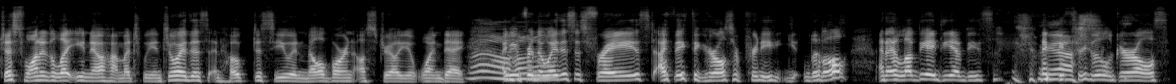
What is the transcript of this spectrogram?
Just wanted to let you know how much we enjoy this and hope to see you in Melbourne, Australia one day. I mean, from the way this is phrased, I think the girls are pretty little. And I love the idea of these yes. three little girls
